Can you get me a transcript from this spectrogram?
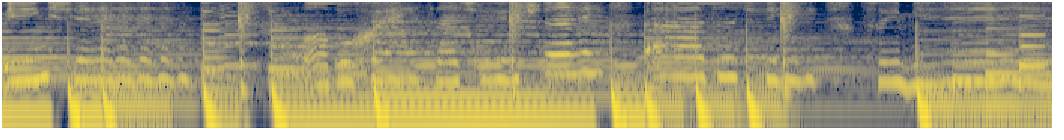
明显。我不会再去追，把自己催眠。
